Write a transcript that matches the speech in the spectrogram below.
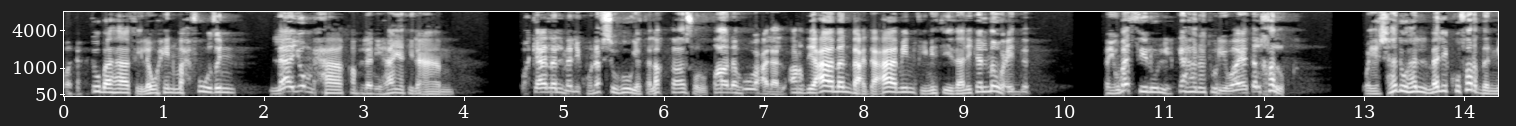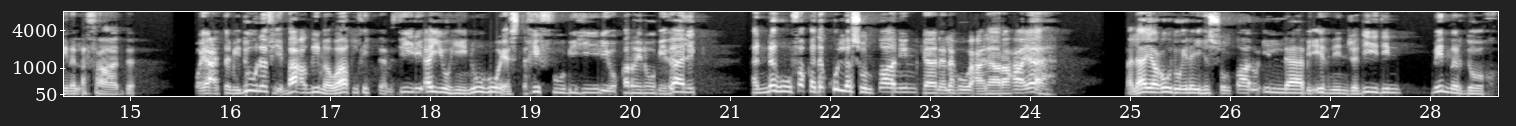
وتكتبها في لوح محفوظ لا يمحى قبل نهاية العام. وكان الملك نفسه يتلقى سلطانه على الأرض عاما بعد عام في مثل ذلك الموعد. فيمثل الكهنة رواية الخلق ويشهدها الملك فردا من الأفراد ويعتمدون في بعض مواقف التمثيل أن يهينوه ويستخفوا به ليقرروا بذلك أنه فقد كل سلطان كان له على رعاياه. فلا يعود إليه السلطان إلا بإذن جديد من مردوخ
